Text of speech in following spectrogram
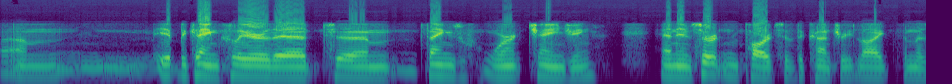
um, it became clear that um, things weren't changing, and in certain parts of the country, like the,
